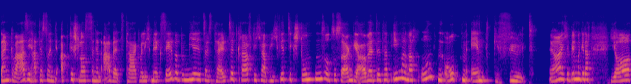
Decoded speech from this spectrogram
dann quasi hat er so einen abgeschlossenen Arbeitstag, weil ich merke selber bei mir jetzt als Teilzeitkraft, ich habe ich 40 Stunden sozusagen gearbeitet, habe immer nach unten Open End gefühlt. Ja, ich habe immer gedacht, ja,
